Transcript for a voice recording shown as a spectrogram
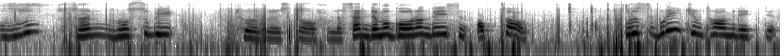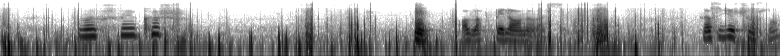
Oğlum sen nasıl bir tövbe estağfurullah. Sen Demogorgon değilsin aptal. Burası burayı kim tamir etti? Hemen şurayı kır. Allah belanı versin. Nasıl geçiyorsun lan?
